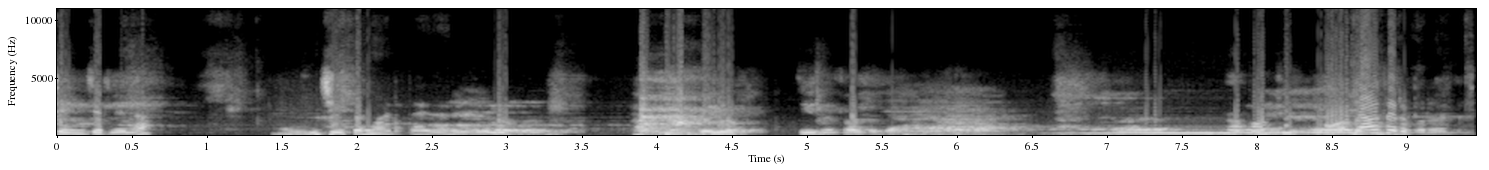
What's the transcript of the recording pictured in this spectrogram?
ಚೇಂಜ್ ಇರ್ಲಿಲ್ಲ. ಜಿ ಪೇ ಮಾಡ್ತಾ ಇದ್ದಾರೆ. ಯಾವ್ದಾರು ಪರವಾಗಿಲ್ಲ.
